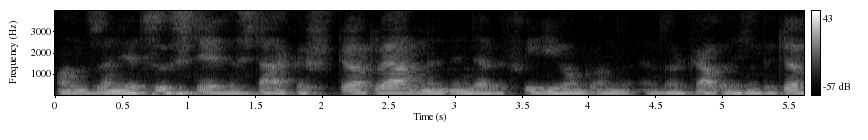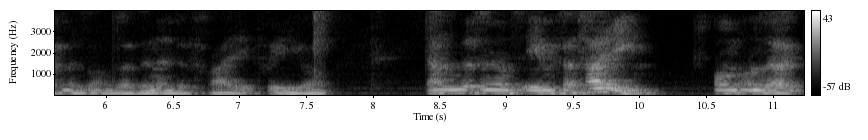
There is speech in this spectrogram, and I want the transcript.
und wenn wir zu stark gestört werden in, in der Befriedigung unserer körperlichen Bedürfnisse, unserer Sinnenbefriedigung, dann müssen wir uns eben verteidigen, um unser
